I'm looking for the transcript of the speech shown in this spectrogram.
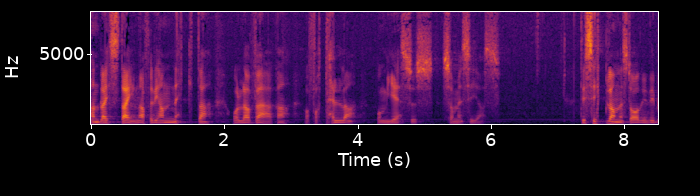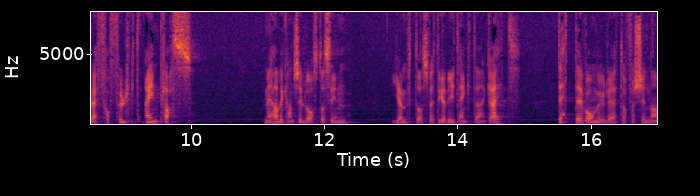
Han ble steina fordi han nekta å la være å fortelle om Jesus som Messias. Disiplene står de, de ble forfulgt én plass. Vi hadde kanskje låst oss inn, gjemt oss. Vet du hva de tenkte? Greit, dette er vår mulighet til å forsyne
